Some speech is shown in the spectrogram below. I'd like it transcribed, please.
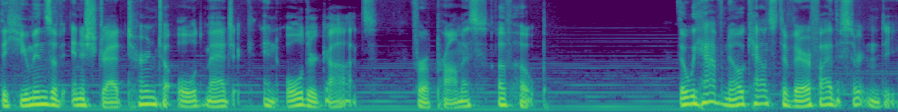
the humans of Innistrad turn to old magic and older gods for a promise of hope. Though we have no accounts to verify the certainty,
